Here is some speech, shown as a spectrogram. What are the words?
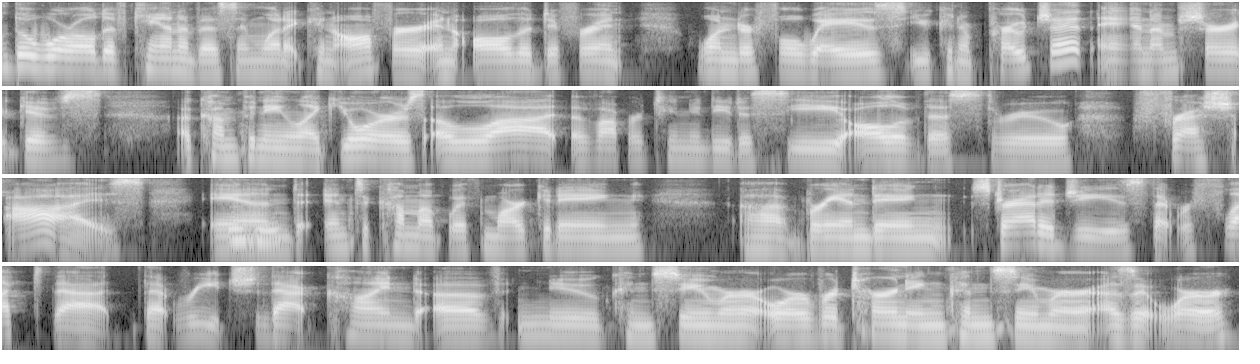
the world of cannabis and what it can offer and all the different wonderful ways you can approach it. And I'm sure it gives a company like yours a lot of opportunity to see all of this through fresh eyes and mm-hmm. and to come up with marketing uh, branding strategies that reflect that, that reach that kind of new consumer or returning consumer, as it were.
